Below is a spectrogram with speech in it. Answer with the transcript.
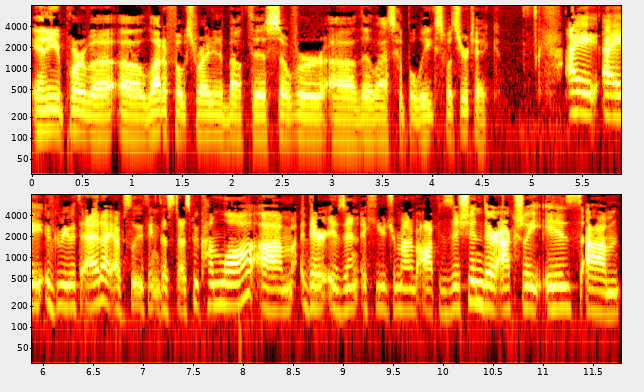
Annie, you're part of a, a lot of folks writing about this over uh, the last couple of weeks. What's your take? I, I, agree with Ed. I absolutely think this does become law. Um, there isn't a huge amount of opposition. There actually is um,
